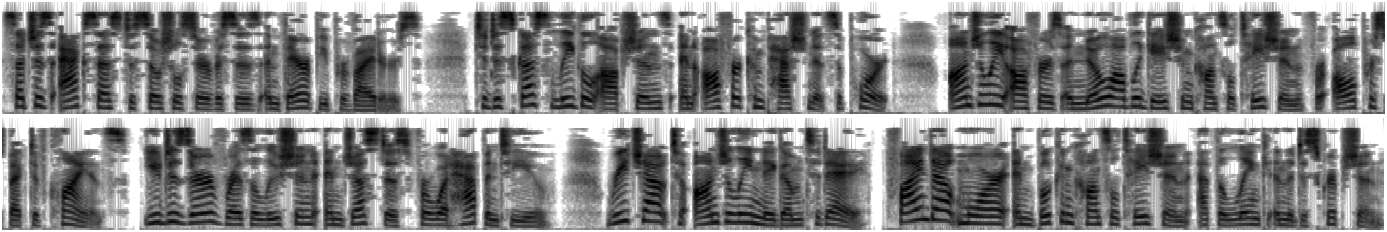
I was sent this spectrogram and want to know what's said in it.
such as access to social services and therapy providers. To discuss legal options and offer compassionate support, Anjali offers a no obligation consultation for all prospective clients. You deserve resolution and justice for what happened to you. Reach out to Anjali Nigam today. Find out more and book a consultation at the link in the description.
